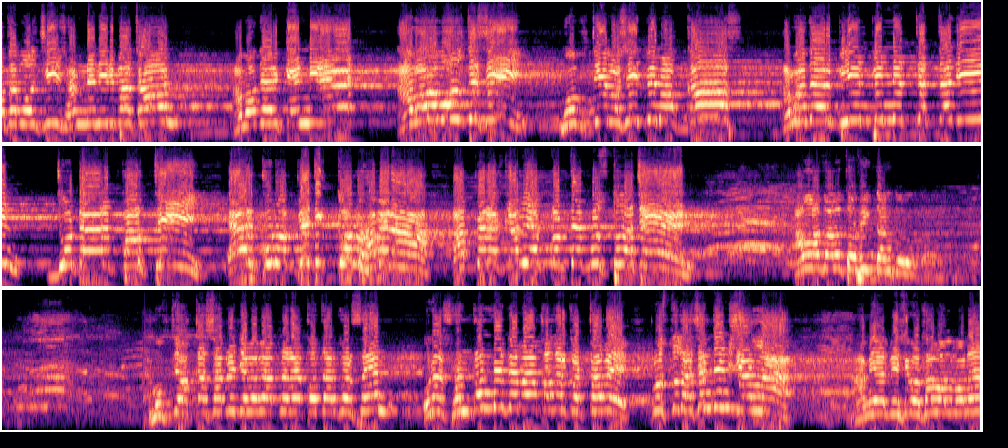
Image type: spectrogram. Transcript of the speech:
কথা বলছি সামনে নির্বাচন। আমাদের ক্যান্ডিডেট আবারও বলতেছি, মুফতি রশিদ বিন ওয়াক্কাস আমাদের বিএনপির নেতৃত্বাধীন জোটের প্রার্থী। এর কোনো ব্যতিক্রম হবে না। আপনারা কামিয়াব করতে প্রস্তুত আছেন। আল্লাহ তাআলা তৌফিক দান করুন। মুফতি অক্কা সাহেবের যেভাবে আপনারা কদর করছেন, ওনার সন্তানদের যেভাবে কদর করতে হবে। প্রস্তুত আছেন তো ইনশাআল্লাহ? আমি আর বেশি কথা বলব না।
